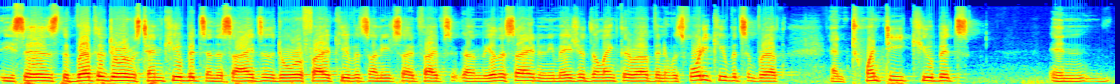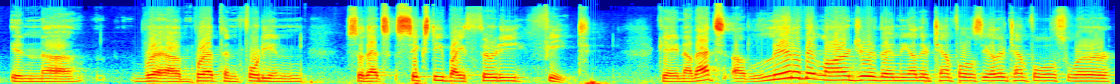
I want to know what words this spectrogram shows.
he says the breadth of the door was 10 cubits, and the sides of the door were 5 cubits on each side, 5 on the other side, and he measured the length thereof, and it was 40 cubits in breadth and 20 cubits in, in uh, uh, breadth and 40 in, so that's 60 by 30 feet. Okay, now that's a little bit larger than the other temples. The other temples were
